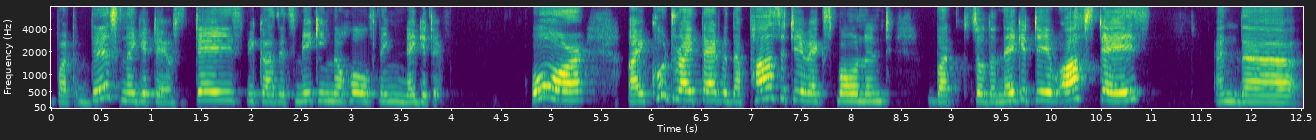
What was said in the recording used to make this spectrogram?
But this negative stays because it's making the whole thing negative. Or I could write that with a positive exponent, but so the negative off stays, and the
